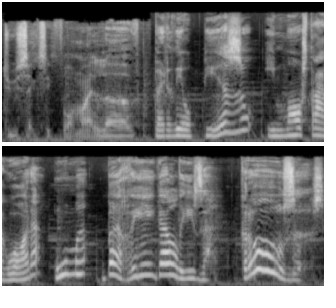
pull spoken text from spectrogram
too sexy for my love. Perdeu peso e mostra agora uma barriga lisa. Cruzes!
